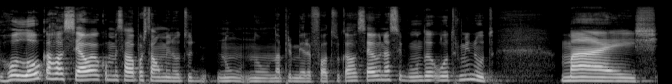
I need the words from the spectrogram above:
rolou o carrossel, eu começava a postar um minuto num- num- na primeira foto do carrossel e na segunda o outro minuto. Mas.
